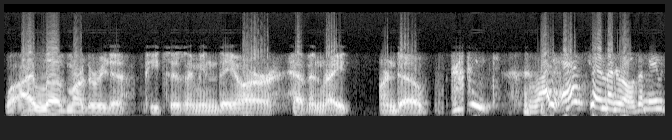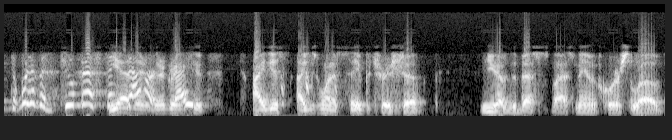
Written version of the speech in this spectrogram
Well, I love margarita pizzas. I mean, they are heaven, right? Arndo. Right, right, and cinnamon rolls. I mean, what are the two best things yeah, ever? Yeah, they're, they're great right? too. I just, I just want to say, Patricia, you have the best last name, of course, Love,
